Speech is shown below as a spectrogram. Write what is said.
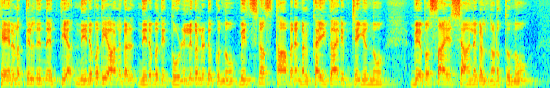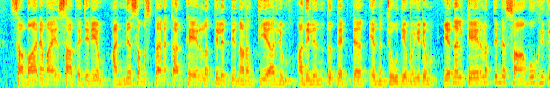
കേരളത്തിൽ നിന്നെത്തിയ നിരവധി ആളുകൾ നിരവധി തൊഴിലുകൾ എടുക്കുന്നു ബിസിനസ് സ്ഥാപനങ്ങൾ കൈകാര്യം ചെയ്യുന്നു വ്യവസായശാലകൾ നടത്തുന്നു. സമാനമായ സാഹചര്യം അന്യസംസ്ഥാനക്കാർ കേരളത്തിലെത്തി നടത്തിയാലും അതിലെന്ത് തെറ്റ് എന്ന ചോദ്യമുയരും. എന്നാൽ കേരളത്തിന്റെ സാമൂഹിക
